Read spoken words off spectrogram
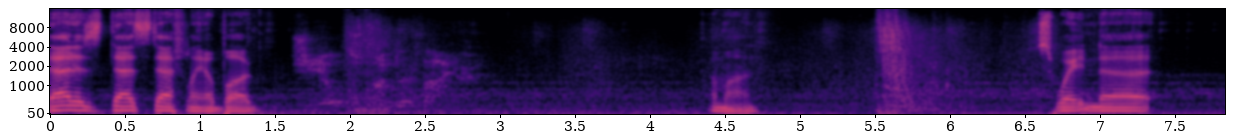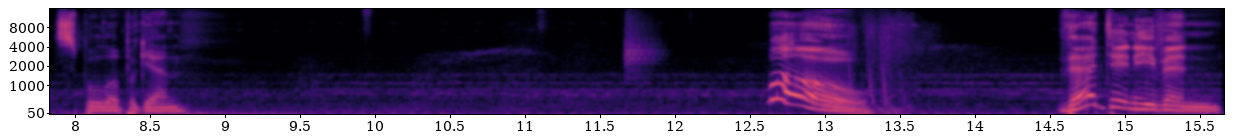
That is that's definitely a bug. Come on. Just waiting to spool up again. Whoa! That didn't even...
